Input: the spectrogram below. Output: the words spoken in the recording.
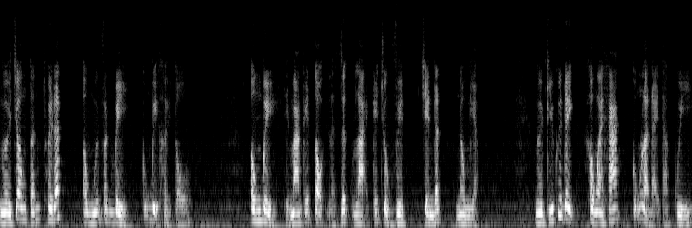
Người cho ông Tấn thuê đất, ông Nguyễn Văn Bỉ cũng bị khởi tố. Ông Bỉ thì mang cái tội là dựng lại cái chuồng vịt trên đất nông nghiệp. Người ký quyết định không ai khác cũng là đại tá quý.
